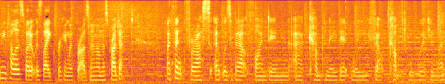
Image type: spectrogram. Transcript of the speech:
Can you tell us what it was like working with Brosnan on this project? I think for us it was about finding a company that we felt comfortable working with.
